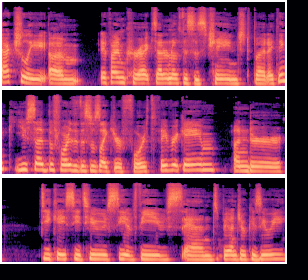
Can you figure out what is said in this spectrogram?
Actually, um, if I'm correct, I don't know if this has changed, but I think you said before that this was like your fourth favorite game under DKC2, Sea of Thieves, and Banjo Kazooie.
